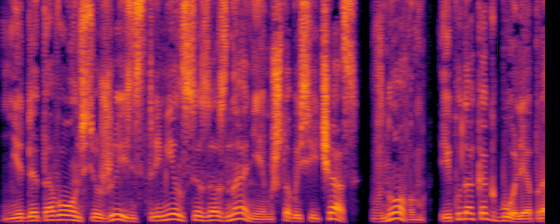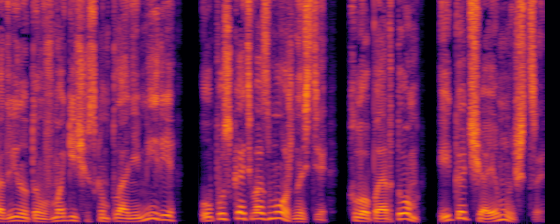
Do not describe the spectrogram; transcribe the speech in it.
Не для того он всю жизнь стремился за знанием, чтобы сейчас, в новом и куда как более продвинутом в магическом плане мире, упускать возможности, хлопая ртом и качая мышцы.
